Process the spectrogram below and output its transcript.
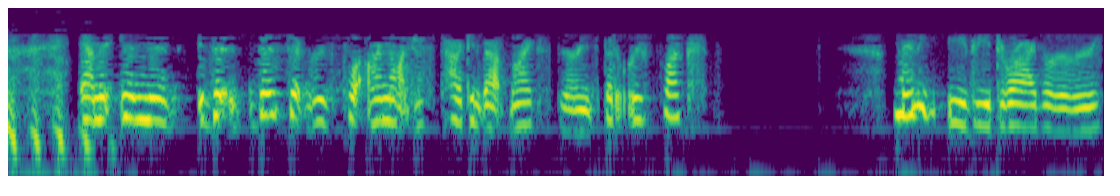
and in the, the this it refl- I'm not just talking about my experience, but it reflects many EV drivers'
